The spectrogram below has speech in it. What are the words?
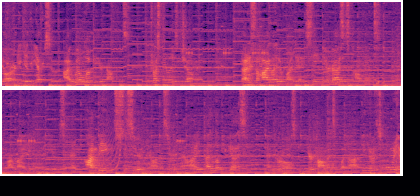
already did the episode. I will look at your comments. Trust me, ladies and gentlemen, that is the highlight of my day, seeing your guys' comments on my videos. And I'm being sincerely honest right now. I, I love you guys and girls with your comments and whatnot. I mean, there's only a,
